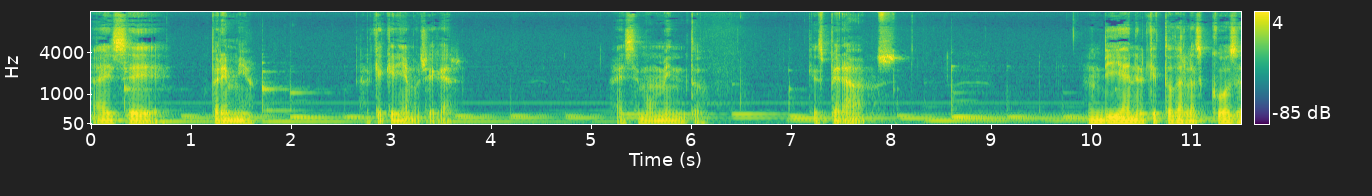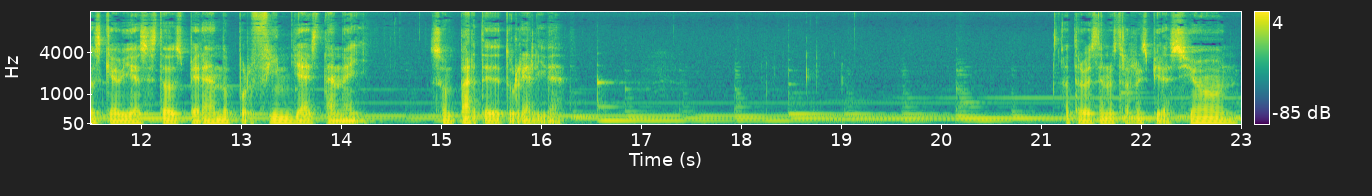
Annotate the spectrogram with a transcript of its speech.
a ese premio al que queríamos llegar ese momento que esperábamos. Un día en el que todas las cosas que habías estado esperando por fin ya están ahí, son parte de tu realidad. A través de nuestra respiración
